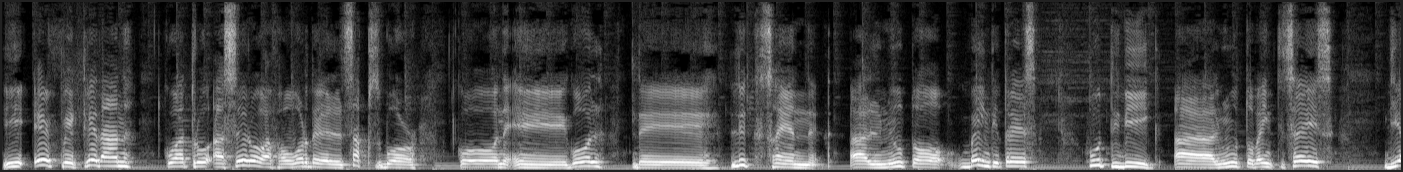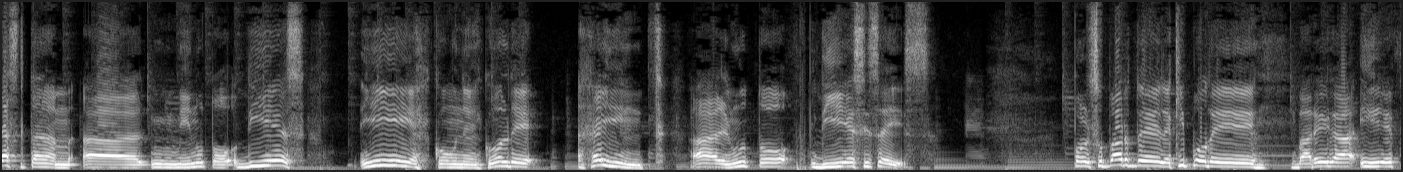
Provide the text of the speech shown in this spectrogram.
y F quedan 4 a 0 a favor del Salzburg con eh, gol de Litzen al minuto 23, Hutvig al minuto 26, Diastam al minuto 10 y con el gol de Heint al minuto 16. Por su parte, el equipo de Varega IF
